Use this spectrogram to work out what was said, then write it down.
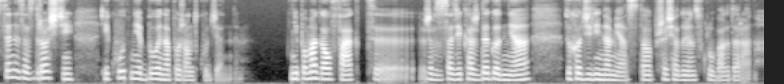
Sceny zazdrości i kłótnie były na porządku dziennym. Nie pomagał fakt, y, że w zasadzie każdego dnia wychodzili na miasto, przesiadując w klubach do rana.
